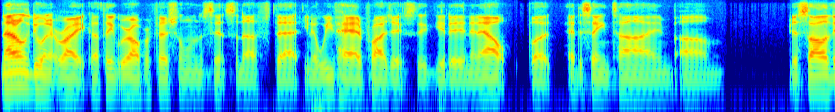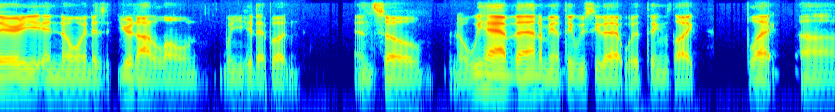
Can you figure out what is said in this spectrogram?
not only doing it right. I think we're all professional in the sense enough that you know we've had projects to get in and out, but at the same time, um, your solidarity and knowing that you're not alone when you hit that button. And so, you know, we have that. I mean, I think we see that with things like Black, uh,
